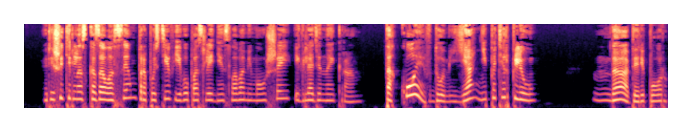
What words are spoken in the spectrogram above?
— решительно сказала Сэм, пропустив его последние слова мимо ушей и глядя на экран. «Такое в доме я не потерплю». «Да, перепор»,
